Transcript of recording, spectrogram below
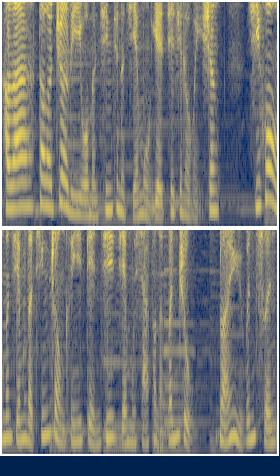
好啦，到了这里，我们今天的节目也接近了尾声。喜欢我们节目的听众可以点击节目下方的关注“暖雨温存”，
